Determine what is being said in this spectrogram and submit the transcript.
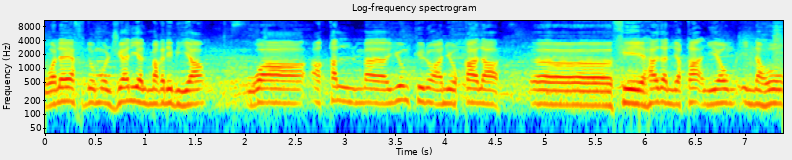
ولا يخدم الجالية المغربية وأقل ما يمكن أن يقال آه، في هذا اللقاء اليوم إنه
